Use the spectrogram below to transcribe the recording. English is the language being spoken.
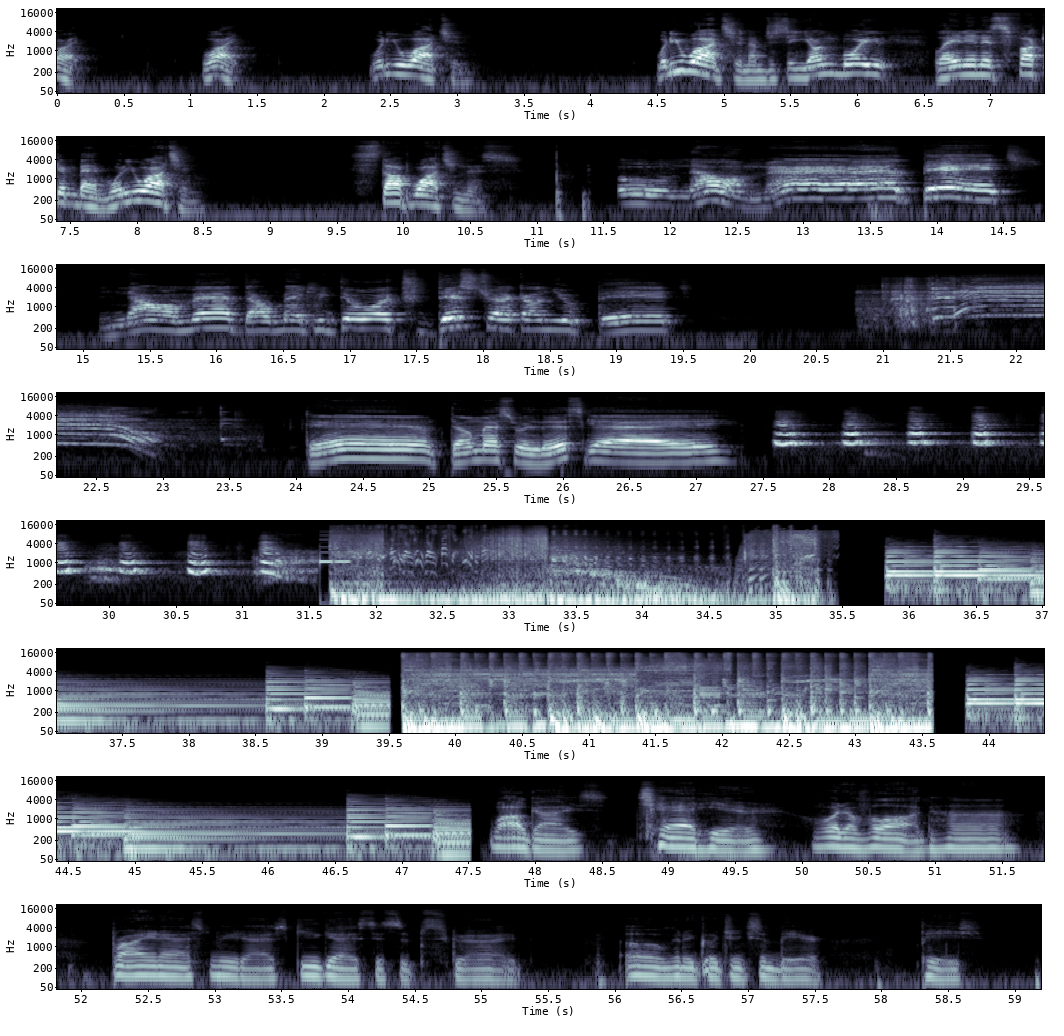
What? What? What are you watching? What are you watching? I'm just a young boy laying in his fucking bed. What are you watching? Stop watching this. Oh, now I'm mad, bitch. Now I'm mad. That'll make me do a tr- diss track on you, bitch. Damn, don't mess with this guy. Wow, guys, Chad here. What a vlog, huh? Brian asked me to ask you guys to subscribe. Oh, I'm gonna go drink some beer. Peace.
